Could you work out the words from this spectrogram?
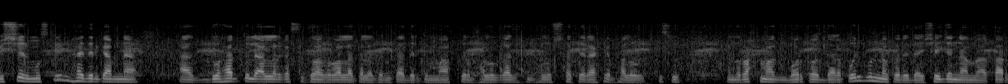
বিশ্বের মুসলিম ভাইদেরকে আমরা দুহাত তুলে আল্লাহর কাছে দোয়া করব, আল্লাহ তালা যেন তাদেরকে মাফ করে, ভালো কাজ, ভালোর সাথে রাখে, ভালো কিছু রহমত, বরকত দ্বারা পরিপূর্ণ করে দেয়, সেই জন্য আমরা তার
